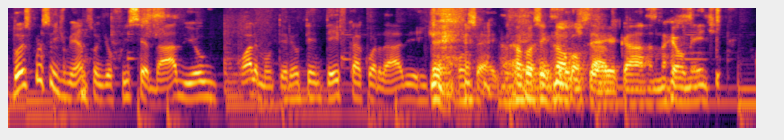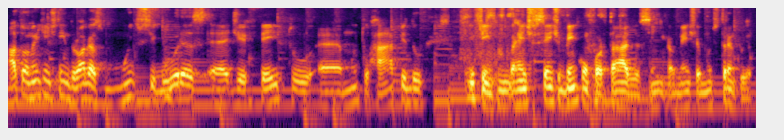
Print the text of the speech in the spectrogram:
dois procedimentos onde eu fui sedado e eu, olha, Monteiro, eu tentei ficar acordado e a gente não consegue. não, consegue, não consegue, cara. Realmente, atualmente a gente tem drogas muito seguras, é, de efeito é, muito rápido. Enfim, a gente se sente bem confortável, assim, realmente é muito tranquilo.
